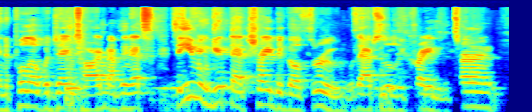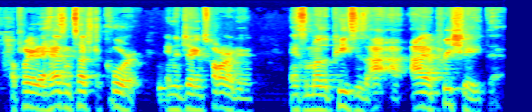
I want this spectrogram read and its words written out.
And to pull up with James Harden. I think that's to even get that trade to go through was absolutely crazy. To turn a player that hasn't touched the court into James Harden and some other pieces. I, I, I appreciate that.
